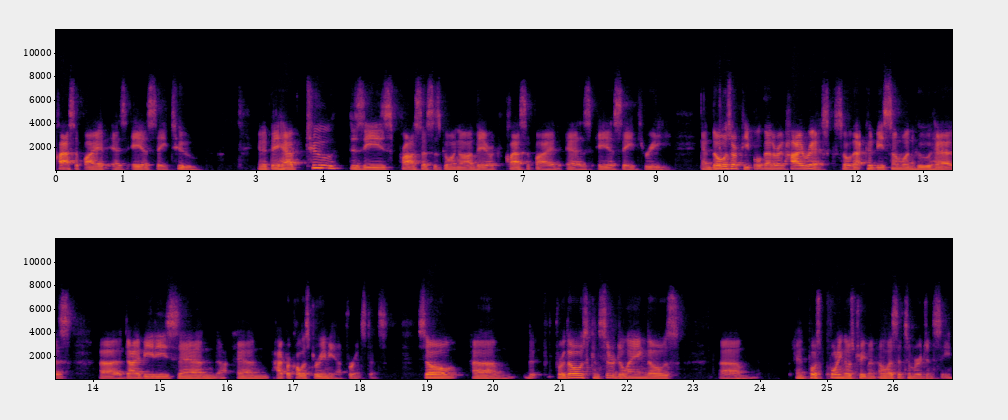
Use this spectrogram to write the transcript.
classified as ASA 2. And if they have two disease processes going on, they are classified as ASA 3. And those are people that are at high risk. So that could be someone who has uh, diabetes and, and hypercholesteremia, for instance. So um, the, for those, consider delaying those um, and postponing those treatment unless it's emergency.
